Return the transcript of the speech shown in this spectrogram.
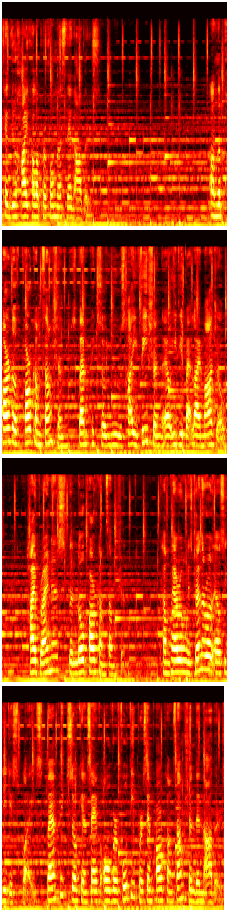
can do high color performance than others. On the part of power consumption, SpanPixel use high-efficient LED backlight module, high brightness, then low power consumption. Comparing with general LCD displays, SpanPixel can save over 40% power consumption than others.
